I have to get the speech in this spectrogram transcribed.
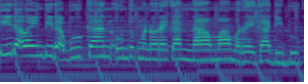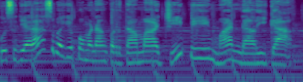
tidak lain tidak bukan untuk menorehkan nama mereka di buku sejarah sebagai pemenang pertama GP Mandalika.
